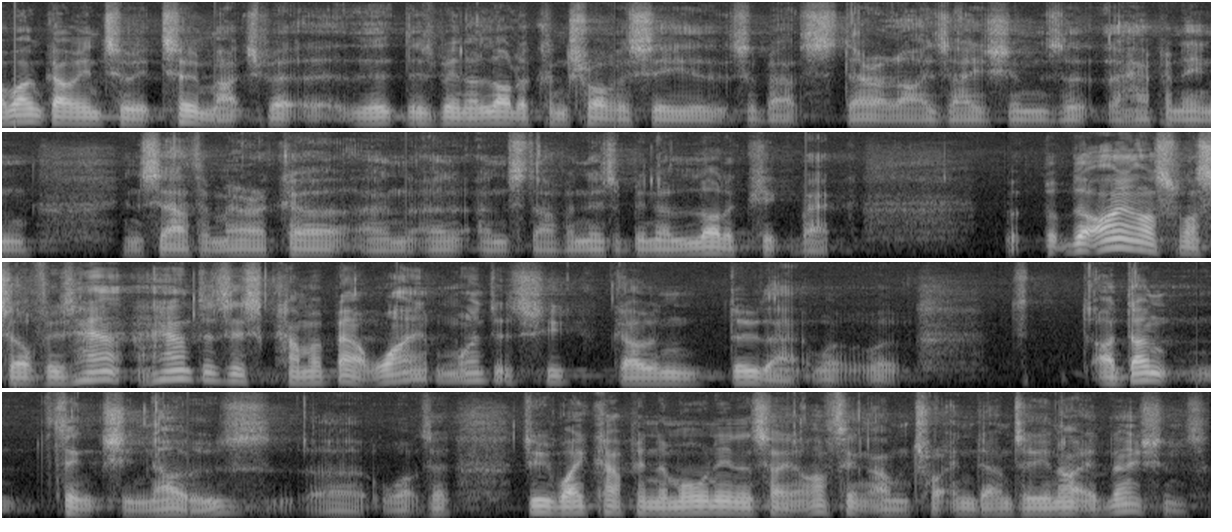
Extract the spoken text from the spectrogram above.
won't go into it too much, but uh, there's been a lot of controversy. It's about sterilizations that are happening in South America and, and, and stuff, and there's been a lot of kickback. But, but, but, I ask myself is how, how does this come about? Why, why she go and do that? I don't think she knows uh, what to. Do you wake up in the morning and say, I think I'm trotting down to the United Nations?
